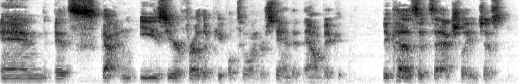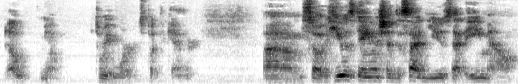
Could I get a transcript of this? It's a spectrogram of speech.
and it's gotten easier for other people to understand it now because because it's actually just oh, you know three words put together. Um, so he was Danish. I decided to use that email,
